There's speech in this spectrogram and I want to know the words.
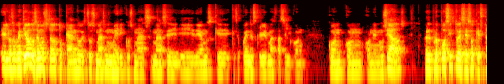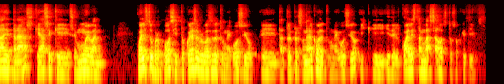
eh, los objetivos los hemos estado tocando, estos más numéricos, más, más eh, eh, digamos, que, que, se pueden describir más fácil con, con, con, con, enunciados. Pero el propósito es eso que está detrás, que hace que se muevan. ¿Cuál es tu propósito? ¿Cuál es el propósito de tu negocio, tanto el personal como de tu negocio, y, y, del cual están basados estos objetivos?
